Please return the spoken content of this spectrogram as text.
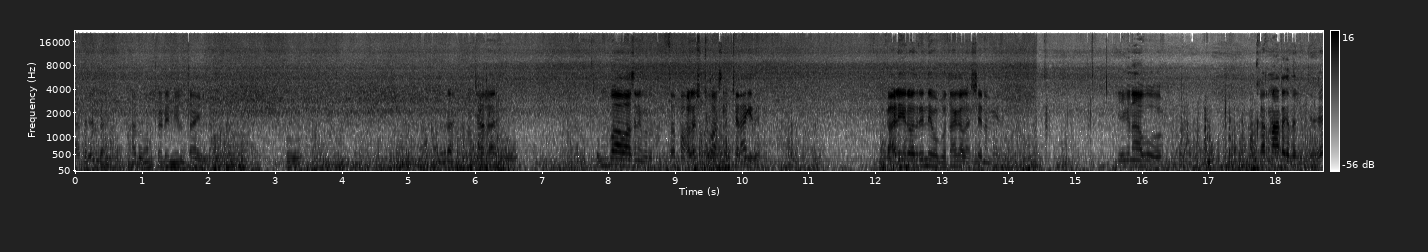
ಆದ್ದರಿಂದ ಅದು ಒಂದು ಕಡೆ ನಿಲ್ತಾ ಇಲ್ಲ. ಹೂವು ನೋಡಿದ್ರೆ ಜಾಲಾರಿ ಹೂವು ತುಂಬ ವಾಸನೆ ಬರುತ್ತೆ. ಬಹಳಷ್ಟು ವಾಸನೆ, ಚೆನ್ನಾಗಿದೆ. ಗಾಳಿ ಇರೋದ್ರಿಂದ ಇವಾಗ ಗೊತ್ತಾಗಲ್ಲ ಅಷ್ಟೇ ನಮಗೆ. ಈಗ ನಾವು ಕರ್ನಾಟಕದಲ್ಲಿದ್ದೇವೆ.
